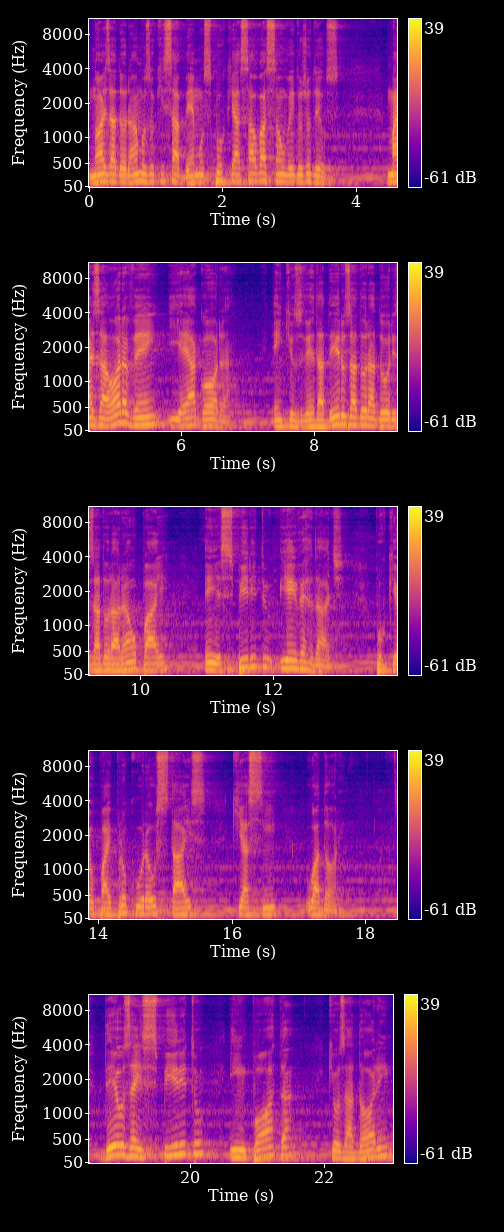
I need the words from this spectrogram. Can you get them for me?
nós adoramos o que sabemos, porque a salvação vem dos judeus. Mas a hora vem, e é agora, em que os verdadeiros adoradores adorarão o Pai em espírito e em verdade, porque o Pai procura os tais que assim o adorem. Deus é espírito e importa que os adorem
